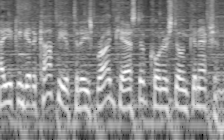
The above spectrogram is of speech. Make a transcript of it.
how you can get a copy of today's broadcast of Cornerstone Connection.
